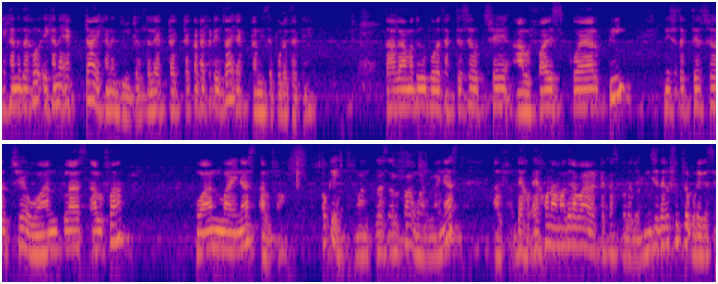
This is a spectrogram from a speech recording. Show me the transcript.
এখানে দেখো, এখানে একটা, এখানে দুইটা। তাহলে একটা একটা কাটাকাটি যায়, একটা নিচে পড়ে থাকে। তাহলে আমাদের উপরে থাকতেছে হচ্ছে আলফা স্কোয়ার পি, নিচে থাকতেছে হচ্ছে one plus alpha. One minus alpha okay one plus alpha one minus alpha দেখো, এখন আমাদের আবার আরেকটা কাজ করা যায়। নিচে দেখো সূত্র পড়ে গেছে।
